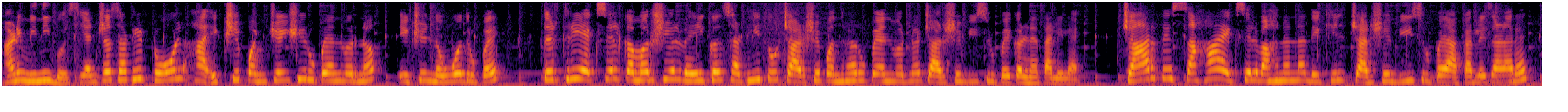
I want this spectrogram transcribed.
आणि मिनी बस यांच्यासाठी टोल हा एकशे पंच्याऐंशी रुपयांवरनं एकशे नव्वद रुपये. तर थ्री एक्सेल कमर्शियल व्हेकलसाठी तो चारशे पंधरा रुपयांवरनं चारशे वीस रुपये करण्यात आलेला आहे. चार ते सहा एक्सेल वाहनांना देखील चारशे वीस रुपये आकारले जाणार आहेत.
